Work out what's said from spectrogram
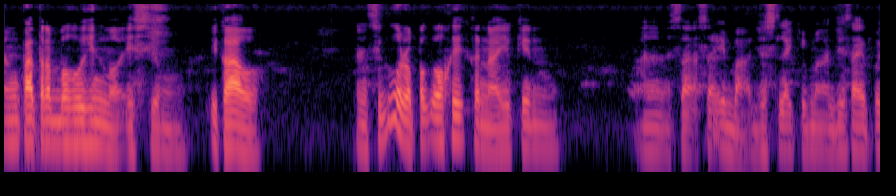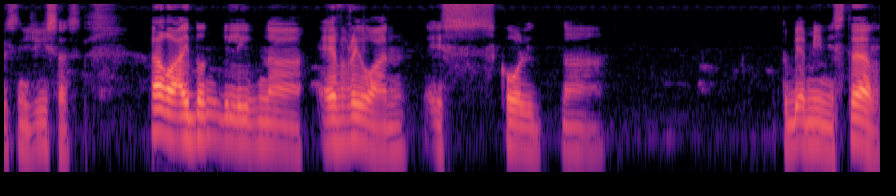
ang patrabahuhin mo is yung ikaw. And siguro, pag okay ka na, you can ano, sa, sa iba, just like yung mga disciples ni Jesus. Ako, I don't believe na everyone is called na to be a minister.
